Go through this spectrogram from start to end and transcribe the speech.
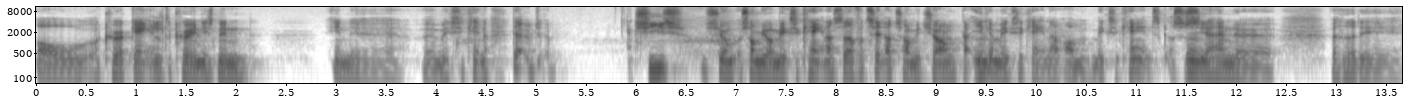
og, og kører galt, og kører ind i sådan en, en øh, øh, mexikaner. Der, Cheese, som, som jo er mexikaner, sidder og fortæller Tommy Chong, der ikke er mexikaner, om mexikansk, og så siger han, øh, hvad hedder det,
